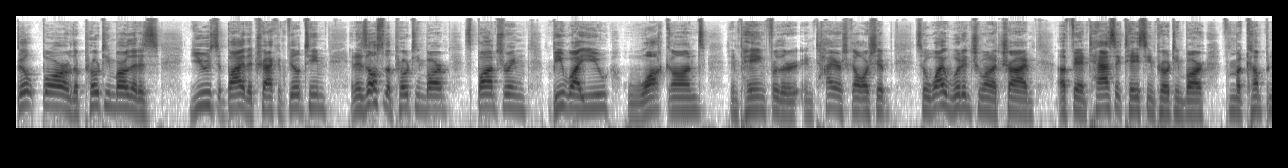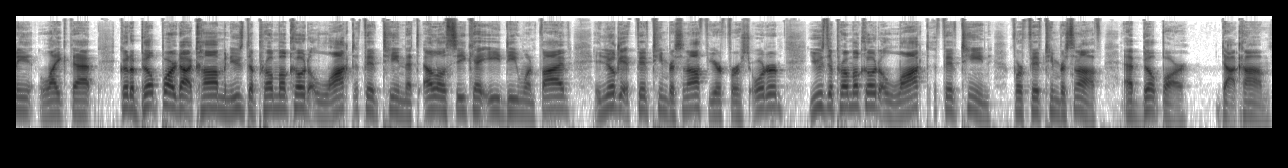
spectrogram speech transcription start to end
built bar, the protein bar that is used by the track and field team, and is also the protein bar sponsoring BYU walk ons and paying for their entire scholarship. So, why wouldn't you want to try a fantastic tasting protein bar from a company like that? Go to builtbar.com and use the promo code LOCKED15. That's L O C K E D 1 5, and you'll get 15% off your first order. Use the promo code LOCKED15 for 15% off at builtbar.com.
